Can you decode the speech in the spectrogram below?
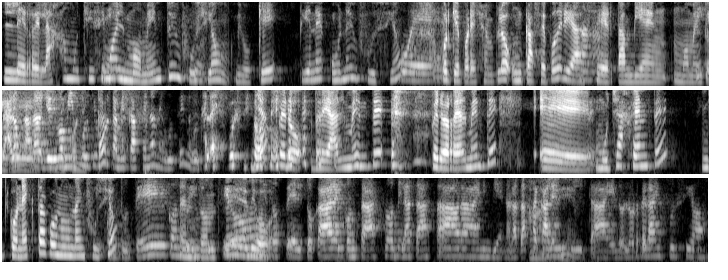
le relaja muchísimo el momento infusión. Digo, qué tiene una infusión? Pues- Porque, por ejemplo, un café podría ser también un Sí, momento claro, de claro. Yo digo mi infusión porque a mí el café no me gusta y me gusta la infusión. Ya, pero realmente, pero realmente eh, Sí. mucha gente conecta con una infusión. Con tu té, con tu Entonces, infusión, digo- entonces el tocar, el contacto de la taza ahora en invierno, la taza Ah, sí. calentita, el olor de la infusión.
